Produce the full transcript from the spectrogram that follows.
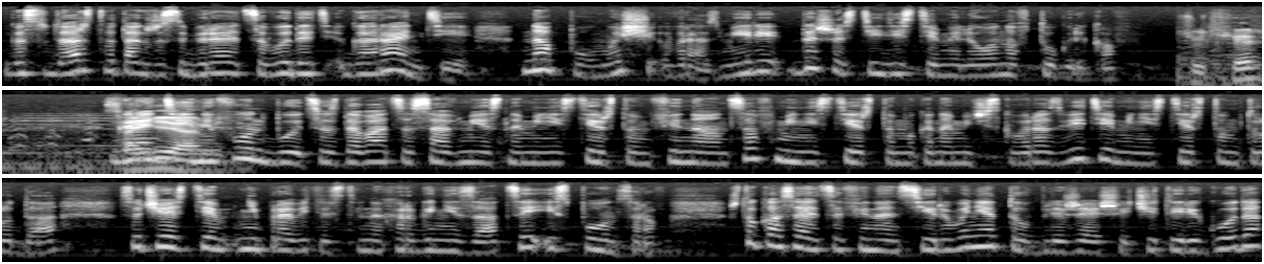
Государство также собирается выдать гарантии на помощь в размере до 60 миллионов тугриков. Гарантийный фонд будет создаваться совместно Министерством финансов, Министерством экономического развития, Министерством труда с участием неправительственных организаций и спонсоров. Что касается финансирования, то в ближайшие 4 года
